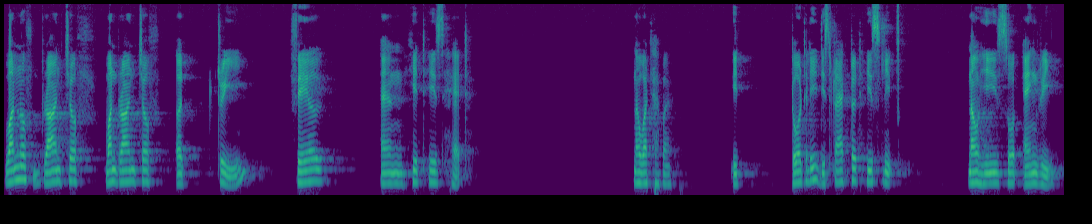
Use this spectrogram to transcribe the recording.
one of branch of one branch of a tree fell and hit his head. Now what happened? It totally distracted his sleep now he is so angry.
